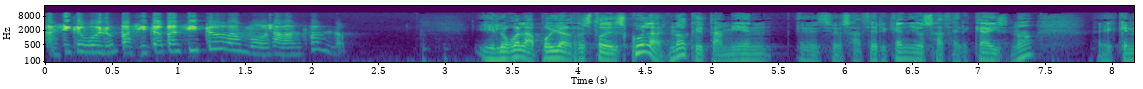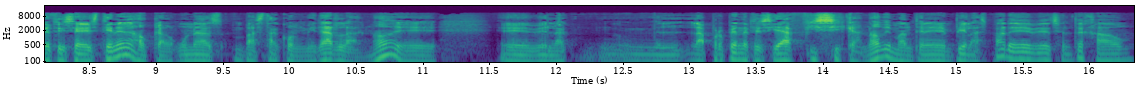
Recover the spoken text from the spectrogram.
Así que bueno, pasito a pasito vamos avanzando. Y luego el apoyo al resto de escuelas, ¿no? Que también eh, se os acercan y os acercáis, ¿no? Eh, ¿Qué necesidades tienen? Aunque algunas basta con mirarlas, ¿no? Eh, de, la, de, la, propia necesidad física, ¿no? De mantener en pie las paredes, el tejado.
